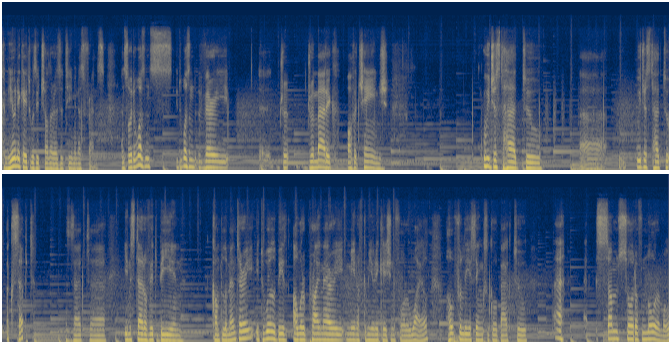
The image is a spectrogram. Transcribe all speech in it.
communicate with each other as a team and as friends. And so it wasn't it wasn't very uh, dr- dramatic of a change. We just had to uh, we just had to accept that uh, instead of it being complementary. It will be our primary mean of communication for a while. Hopefully, things go back to eh, some sort of normal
